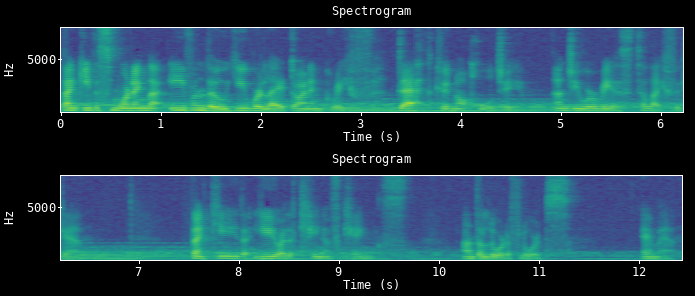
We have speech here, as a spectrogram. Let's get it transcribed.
Thank you this morning that even though you were laid down in grief, death could not hold you and you were raised to life again. Thank you that you are the King of Kings and the Lord of Lords. Amen.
